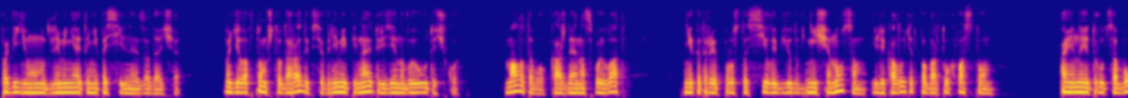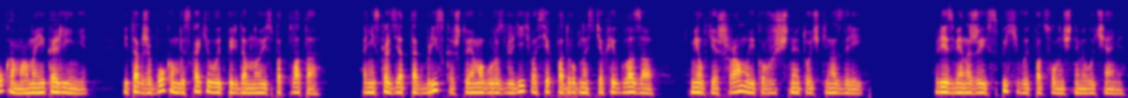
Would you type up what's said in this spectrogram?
По-видимому, для меня это непосильная задача. Но дело в том, что дорады все время пинают резиновую уточку. Мало того, каждая на свой лад. Некоторые просто с силой бьют в днище носом или колотят по борту хвостом, а иные трутся боком о мои колени и также боком выскакивают передо мной из-под плота. Они скользят так близко, что я могу разглядеть во всех подробностях их глаза, мелкие шрамы и крошечные точки ноздрей. Лезвия ножей вспыхивают под солнечными лучами.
